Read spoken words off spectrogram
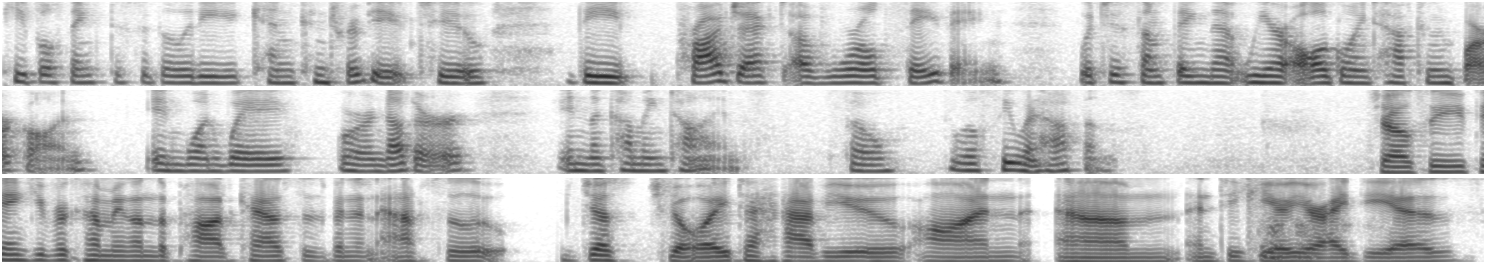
people think disability can contribute to the project of world saving, which is something that we are all going to have to embark on in one way or another in the coming times. So we'll see what happens. Chelsea, thank you for coming on the podcast. It's been an absolute just joy to have you on um, and to hear your ideas.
